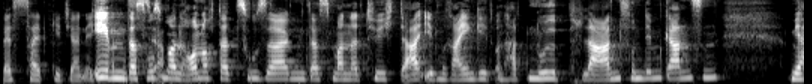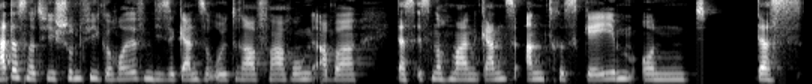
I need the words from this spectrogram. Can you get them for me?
Bestzeit geht ja nicht. Eben, das, das muss ja. man auch noch dazu sagen, dass man natürlich da eben reingeht und hat null Plan von dem Ganzen. Mir hat das natürlich schon viel geholfen, diese ganze Ultra-Erfahrung, aber das ist nochmal ein ganz anderes Game und das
